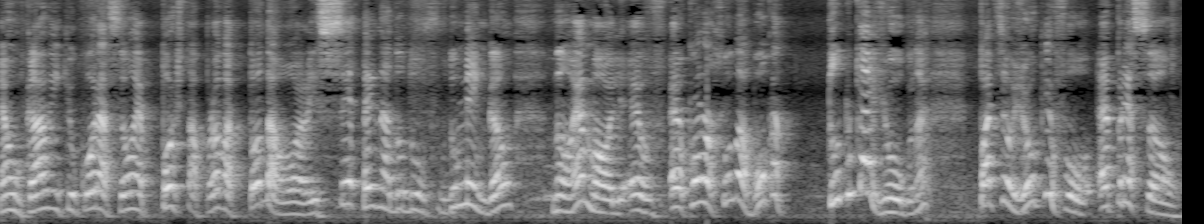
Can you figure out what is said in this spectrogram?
É um carro em que o coração é posto à prova toda hora. E ser treinador do, do Mengão não é mole, é, é coração na boca, tudo que é jogo, né? Pode ser o jogo que for, é pressão.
